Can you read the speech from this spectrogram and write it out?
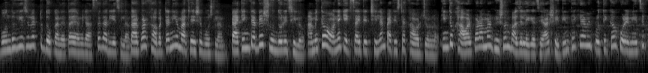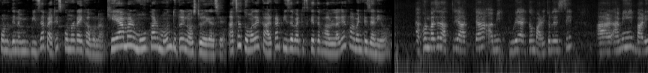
বন্ধু গিয়েছিল একটু দোকানে, তাই আমি রাস্তায় দাঁড়িয়েছিলাম। তারপর খাবারটা নিয়ে মাঠে এসে বসলাম। প্যাকিংটা বেশ সুন্দরই ছিল। আমি তো অনেক এক্সাইটেড ছিলাম প্যাটিসটা খাওয়ার জন্য। কিন্তু খাওয়ার পর আমার ভীষণ বাজে লেগেছে। আর সেদিন থেকে আমি প্রতিজ্ঞাও করে নিয়েছি, কোনোদিন আমি পিৎজা প্যাটিস কোনোটাই খাব না। খেয়ে আমার মুখ আর মন দুটোই নষ্ট হয়ে গেছে। আচ্ছা তোমাদের কার কার পিৎজা প্যাটিস খেতে ভালো লাগে? কমেন্টে জানিও। এখন বাজে রাত্রি আটটা, আমি ঘুরে একদম বাড়ি চলে এসেছি। আর আমি বাড়ি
